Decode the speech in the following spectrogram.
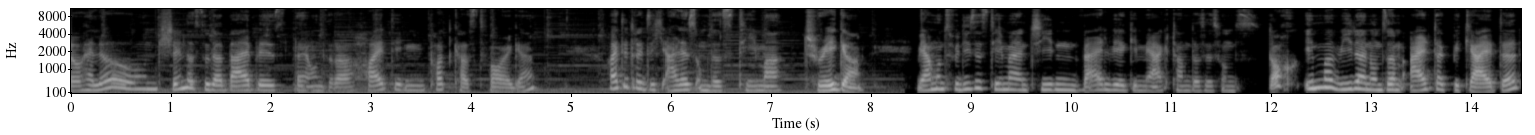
Hallo, hallo und schön, dass du dabei bist bei unserer heutigen Podcast-Folge. Heute dreht sich alles um das Thema Trigger. Wir haben uns für dieses Thema entschieden, weil wir gemerkt haben, dass es uns doch immer wieder in unserem Alltag begleitet.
